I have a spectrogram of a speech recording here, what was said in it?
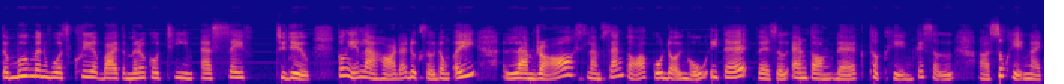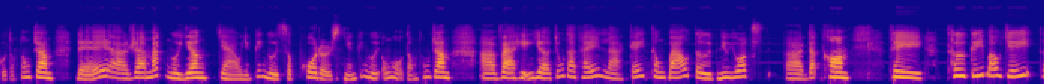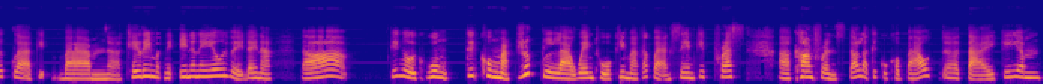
the movement was clear by the medical team as safe to do, có nghĩa là họ đã được sự đồng ý làm rõ, làm sáng tỏ của đội ngũ y tế về sự an toàn để thực hiện cái sự uh, xuất hiện này của Tổng thống Trump để uh, ra mắt người dân chào những cái người supporters, những cái người ủng hộ Tổng thống Trump. Uh, và hiện giờ chúng ta thấy là cái thông báo từ New York.com thì thư ký báo chí tức là cái bà uh, Kayleigh McEnany quý vị đây nè đó cái người khuôn cái khuôn mặt rất là quen thuộc khi mà các bạn xem cái press uh, conference đó là cái cuộc họp báo uh, tại cái um,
